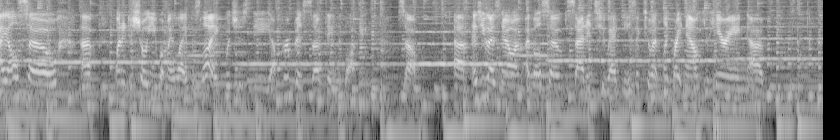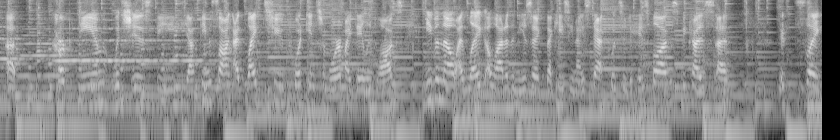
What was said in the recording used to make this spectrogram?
I also uh, wanted to show you what my life is like, which is the uh, purpose of daily blogging. So, um, as you guys know, i have also decided to add music to it. Like right now, you're hearing uh, uh Carpe Diem, which is the uh, theme song I'd like to put into more of my daily vlogs, even though I like a lot of the music that Casey Neistat puts into his vlogs, because uh, it's like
